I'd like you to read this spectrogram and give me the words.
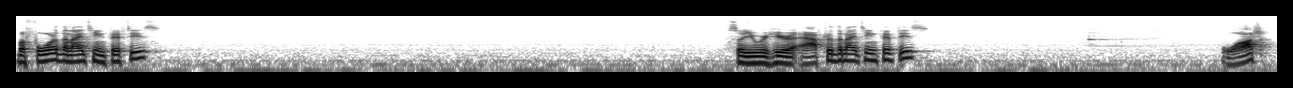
before the 1950s? So you were here after the 1950s? What?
